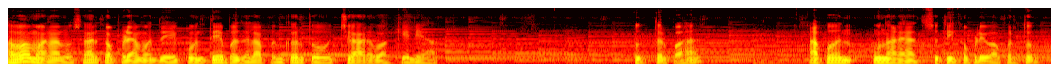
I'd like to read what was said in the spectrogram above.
हवामानानुसार कपड्यामध्ये कोणते बदल आपण करतो? चार वाक्य लिहा. उत्तर पहा. आपण उन्हाळ्यात सुती कपडे वापरतो.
